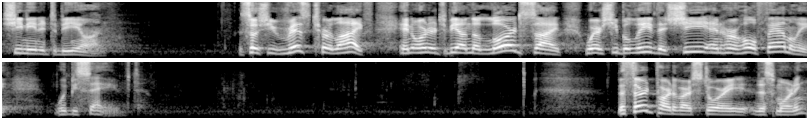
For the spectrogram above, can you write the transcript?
she needed to be on. So she risked her life in order to be on the Lord's side, where she believed that she and her whole family would be saved. The third part of our story this morning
